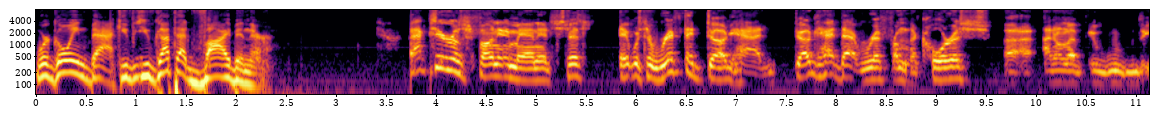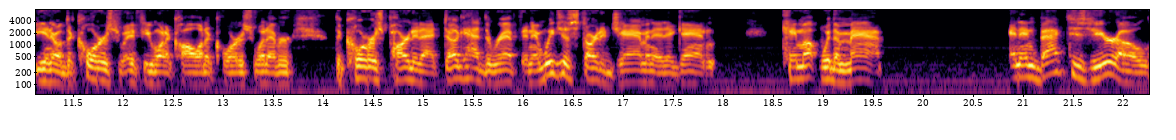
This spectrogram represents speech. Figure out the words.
we're going back. You've you've got that vibe in there. Back to Zero's funny, man. It's just it was a riff that Doug had. Doug had that riff from the chorus. Uh, I don't know if you, you know the chorus, if you want to call it a chorus, whatever. The chorus part of that, Doug had the riff, and then we just started jamming it again. Came up with a map, and then back to zero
